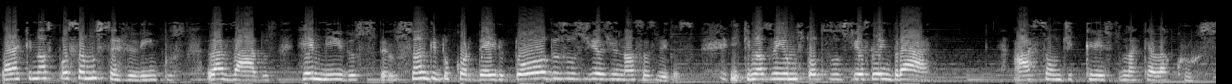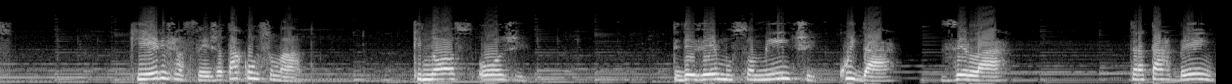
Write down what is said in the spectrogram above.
para que nós possamos ser limpos, lavados, remidos pelo sangue do Cordeiro todos os dias de nossas vidas, e que nós venhamos todos os dias lembrar a ação de Cristo naquela cruz. Que ele já fez, já está consumado. Que nós hoje devemos somente cuidar, zelar, tratar bem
